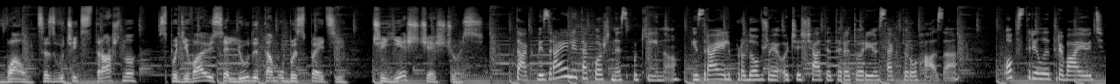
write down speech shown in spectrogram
Вау, це звучить страшно. Сподіваюся, люди там у безпеці. Чи є ще щось? Так, в Ізраїлі також неспокійно. Ізраїль продовжує очищати територію сектору Газа. Обстріли тривають,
